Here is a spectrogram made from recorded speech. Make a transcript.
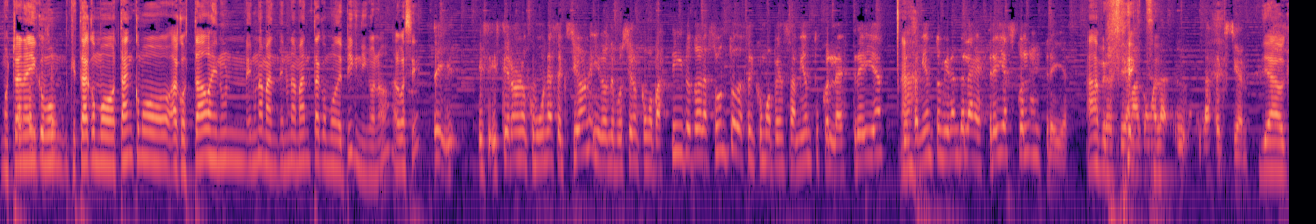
mostraron ahí como que está como están como acostados en, un, en, una man- en una manta como de picnic, ¿o ¿no? Algo así. Sí, hicieron como una sección y donde pusieron como pastito todo el asunto de hacer como pensamientos con las estrellas, Ah. pensamientos mirando las estrellas con las estrellas. Ah, Entonces Se llama perfecto. como la, la sección. Ya, ok,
